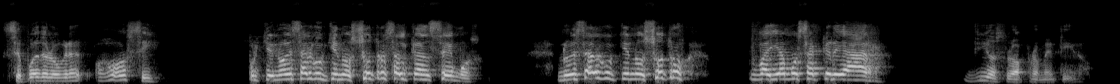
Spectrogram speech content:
¿Se puede lograr? Oh, sí. Porque no es algo que nosotros alcancemos. No es algo que nosotros vayamos a crear, Dios lo ha prometido.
